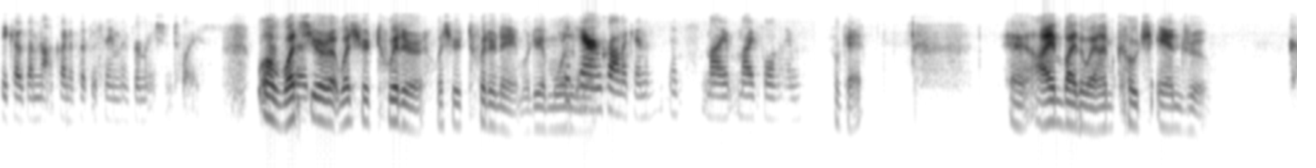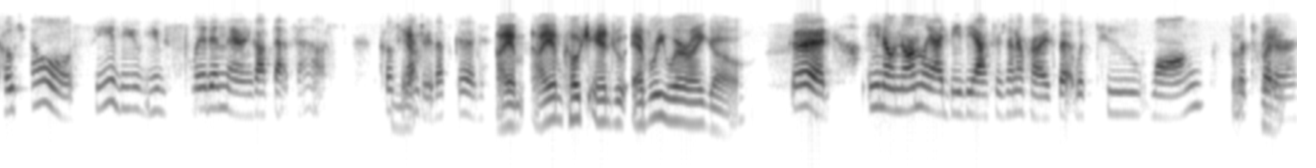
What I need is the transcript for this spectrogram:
because I'm not going to put the same information twice. Well, what's good. your what's your Twitter what's your Twitter name, or do you have more it's than Erin one? Cronican. It's my my full name. Okay. Uh, I am, by the way, I'm Coach Andrew. Coach. Oh, see, you you slid in there and got that fast. Coach Yeah. Andrew, that's good. I am I am Coach Andrew everywhere I go. Good. You know, normally I'd be the Actors Enterprise, but it was too long Uh, for right.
